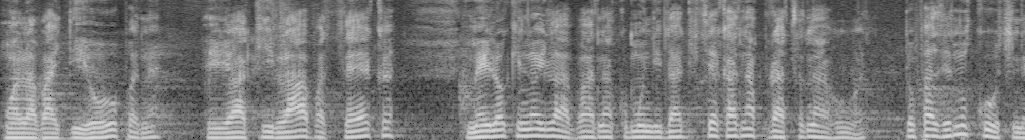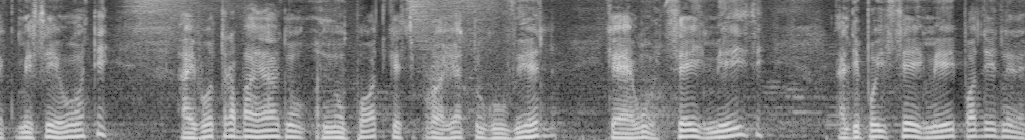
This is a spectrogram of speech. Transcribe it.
uma lavagem de roupa, né? E aqui lava, seca Melhor que nós lavar na comunidade e secar na praça, na rua. Estou fazendo um curso, né? Comecei ontem, aí vou trabalhar no, no pote, que é esse projeto do governo, que é um, seis meses. Aí depois de seis meses pode né,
